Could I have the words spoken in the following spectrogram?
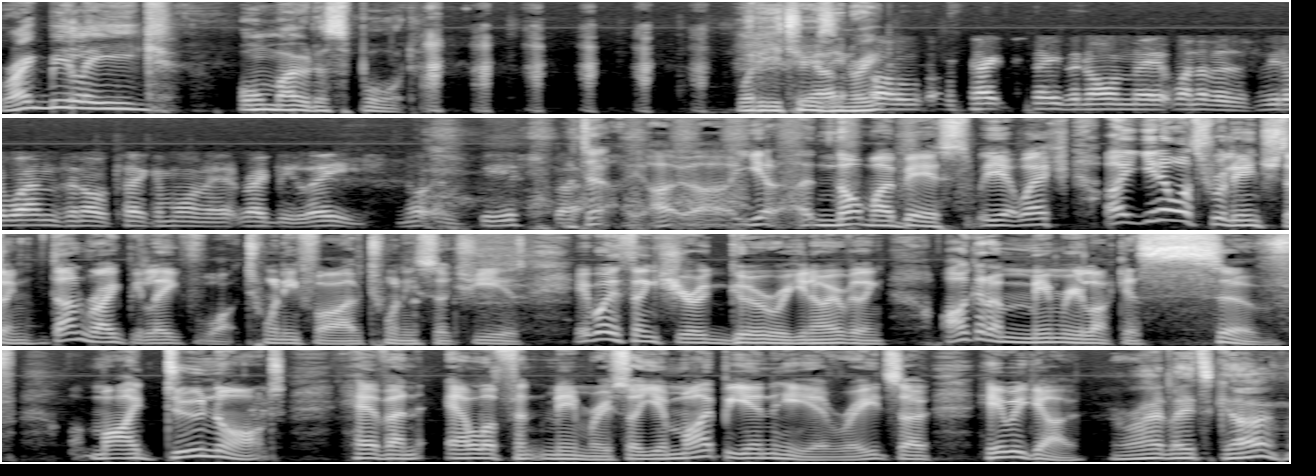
rugby league, or motorsport. what are you choosing, Reed? I'll, I'll take Stephen on that one of his better ones, and I'll take him on that rugby league. Not his best, but Uh, uh, yeah, uh, not my best. Yeah, well, actually, uh, you know what's really interesting? Done rugby league for what, 25, 26 years. Everybody thinks you're a guru, you know everything. I got a memory like a sieve. I do not have an elephant memory. So you might be in here, Reed. So here we go. All right, let's go.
